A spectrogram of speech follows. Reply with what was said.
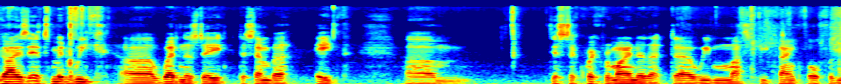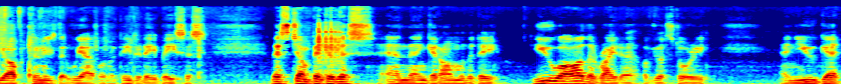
guys it's midweek uh, wednesday december 8th um, just a quick reminder that uh, we must be thankful for the opportunities that we have on a day-to-day -day basis. Let's jump into this and then get on with the day. You are the writer of your story and you get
